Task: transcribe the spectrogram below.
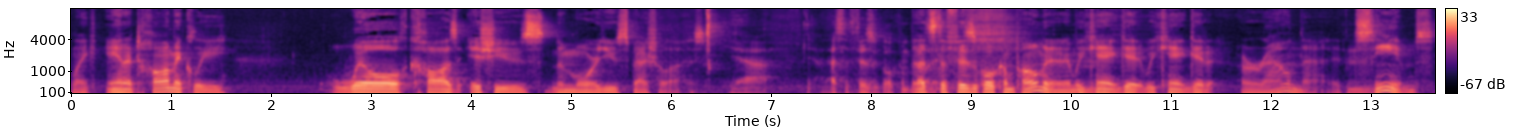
like hmm. anatomically, will cause issues the more you specialize. Yeah, yeah. That's the physical component. That's the physical component, and we hmm. can't get we can't get around that. It hmm. seems.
